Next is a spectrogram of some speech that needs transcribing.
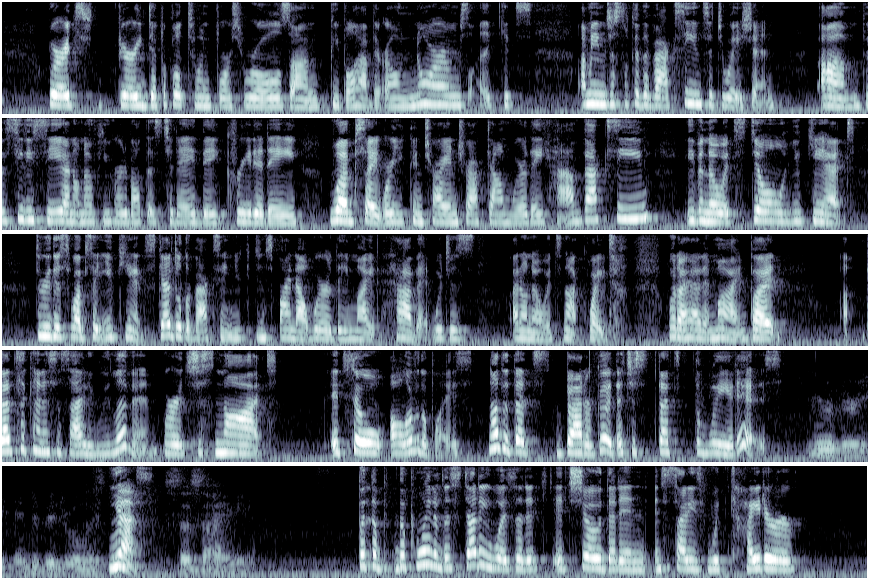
where it's very difficult to enforce rules. Um, people have their own norms. It's, I mean, just look at the vaccine situation. Um, the CDC, I don't know if you heard about this today, they created a website where you can try and track down where they have vaccine, even though it's still, you can't, through this website, you can't schedule the vaccine. You can just find out where they might have it, which is, I don't know, it's not quite what I had in mind. But uh, that's the kind of society we live in, where it's just not, it's so all over the place. Not that that's bad or good, that's just, that's the way it is. We're a very individualistic Yes. society. But the, the point of the study was that it, it showed that in, in societies with tighter,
